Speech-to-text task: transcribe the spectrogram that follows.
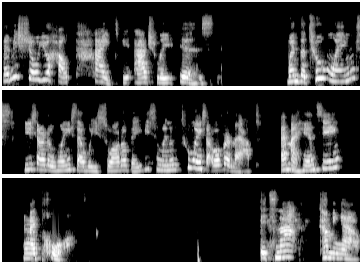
let me show you how tight it actually is. When the two wings, these are the wings that we swaddle babies, when the two wings are overlapped, and my hands in, and I pull. It's not coming out.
